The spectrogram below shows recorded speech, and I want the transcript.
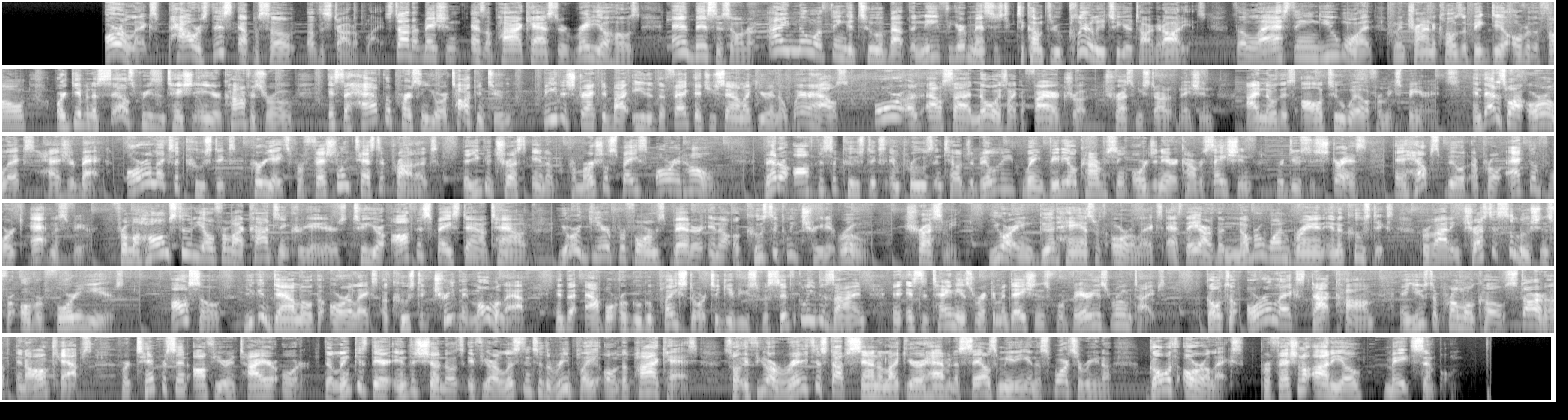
Auralex powers this episode of the Startup Life. Startup Nation, as a podcaster, radio host, and business owner, I know a thing or two about the need for your message to come through clearly to your target audience. The last thing you want when trying to close a big deal over the phone or giving a sales presentation in your conference room is to have the person you are talking to be distracted by either the fact that you sound like you're in a warehouse or an outside noise like a fire truck. Trust me, Startup Nation. I know this all too well from experience. And that is why Auralex has your back. Auralex Acoustics creates professionally tested products that you can trust in a commercial space or at home. Better office acoustics improves intelligibility when video conferencing or generic conversation, reduces stress, and helps build a proactive work atmosphere. From a home studio for my content creators to your office space downtown, your gear performs better in an acoustically treated room. Trust me, you are in good hands with Auralex as they are the number one brand in acoustics, providing trusted solutions for over 40 years. Also, you can download the Auralex Acoustic Treatment mobile app in the Apple or Google Play Store to give you specifically designed and instantaneous recommendations for various room types. Go to Auralex.com and use the promo code STARTUP in all caps for 10% off your entire order. The link is there in the show notes if you are listening to the replay on the podcast. So if you are ready to stop sounding like you're having a sales meeting in the sports arena, go with Auralex. Professional audio made simple.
